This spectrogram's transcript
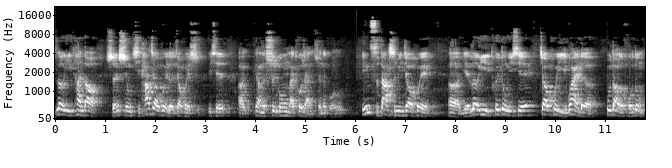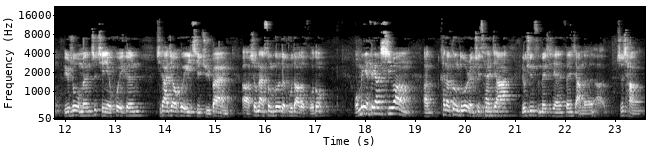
乐意看到神使用其他教会的教会使一些啊这样的施工来拓展神的国度。因此，大使命教会。呃，也乐意推动一些教会以外的布道的活动，比如说我们之前也会跟其他教会一起举办啊圣诞颂歌的布道的活动。我们也非常希望啊看到更多人去参加刘群姊妹之前分享的啊职场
